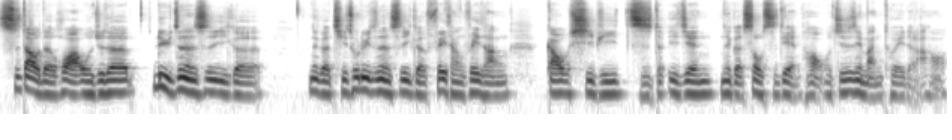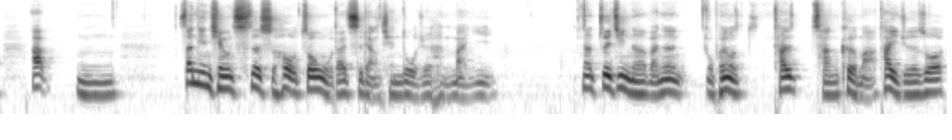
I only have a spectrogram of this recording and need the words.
吃到的话，我觉得绿真的是一个那个奇醋绿真的是一个非常非常高 CP 值的一间那个寿司店哈，我其实也蛮推的啦哈啊嗯，三年前我吃的时候中午在吃两千多，我觉得很满意。那最近呢，反正我朋友。他是常客嘛，他也觉得说，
